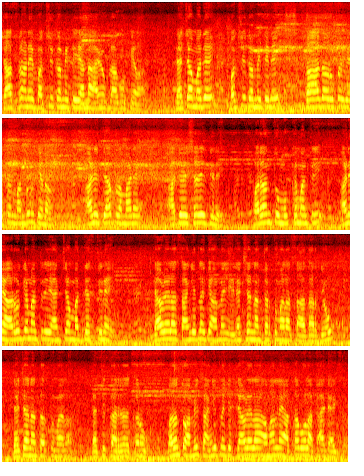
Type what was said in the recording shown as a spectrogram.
शासनाने बक्षी कमिटी यांना आयोग लागू केला. त्याच्यामध्ये बक्षी कमिटीने सहा हजार रुपये वेतन मंजूर केलं आणि त्याप्रमाणे आदेशही दिले. परंतु मुख्यमंत्री आणि आरोग्यमंत्री यांच्या मध्यस्थीने त्यावेळेला सांगितलं की आम्ही इलेक्शननंतर तुम्हाला सहा हजार देऊ त्याच्यानंतर तुम्हाला त्याची कार्य करू. परंतु आम्ही सांगितलं की त्यावेळेला आम्हाला नाही आता बोला काय द्यायचं?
